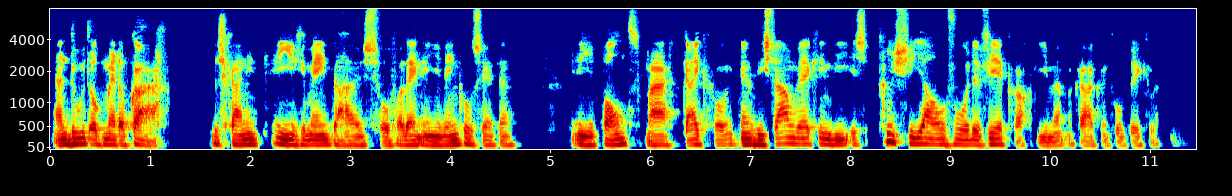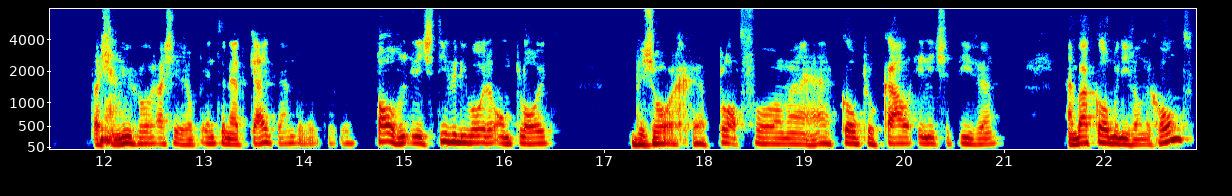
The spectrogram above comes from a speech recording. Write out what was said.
en doe het ook met elkaar. Dus ga niet in je gemeentehuis of alleen in je winkel zitten, in je pand. Maar kijk gewoon, ik denk die samenwerking die is cruciaal voor de veerkracht die je met elkaar kunt ontwikkelen. als je nu gewoon, als je eens op internet kijkt, hè, de, tal van initiatieven die worden ontplooid. Bezorgplatformen, hè, kooplokaal initiatieven. En waar komen die van de grond?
